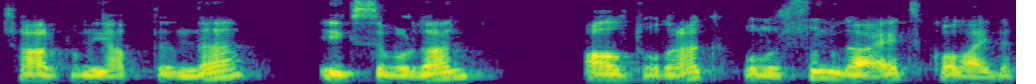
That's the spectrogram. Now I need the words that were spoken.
çarpımı yaptığında x'i buradan 6 olarak bulursun. Gayet kolaydı.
